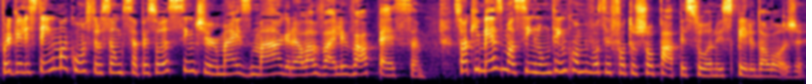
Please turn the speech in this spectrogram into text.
Porque eles têm uma construção que se a pessoa se sentir mais magra, ela vai levar a peça. Só que mesmo assim, não tem como você photoshopar a pessoa no espelho da loja.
